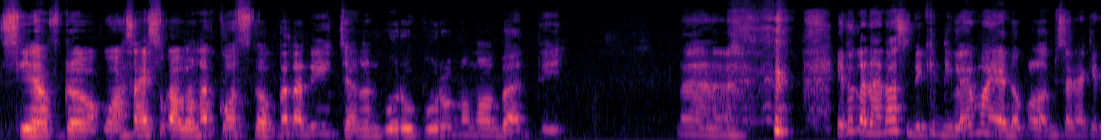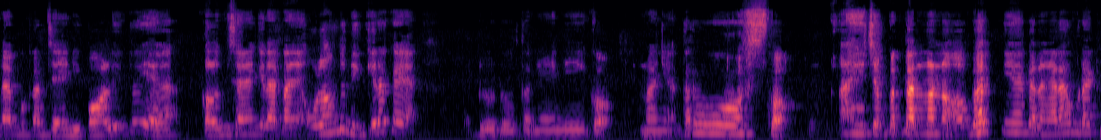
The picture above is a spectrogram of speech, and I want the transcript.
Siap dok. Wah saya suka banget coach dokter tadi jangan buru-buru mengobati. Nah, itu kadang-kadang sedikit dilema ya dok. Kalau misalnya kita bekerja di poli itu ya, kalau misalnya kita tanya ulang tuh dikira kayak, aduh dokternya ini kok nanya terus, kok ayo cepetan mana obatnya. Kadang-kadang mereka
